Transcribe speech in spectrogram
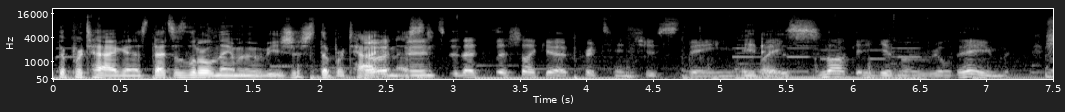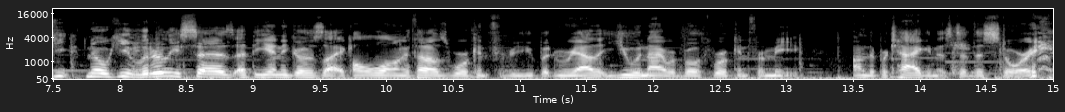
Protagonist. The protagonist. That's his little name in the movie. He's just the And protagonist. so that's such like a pretentious thing. It like, is. I'm not gonna give my real name. He no, he literally says at the end. He goes like, oh, "All along, I thought I was working for you, but in reality, you and I were both working for me. I'm the protagonist of this story."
